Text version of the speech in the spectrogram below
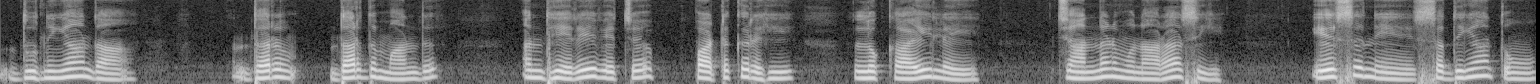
ਦੁਨੀਆ ਦਾ ਦਰ ਦਰਦਮੰਦ ਅੰਧੇਰੇ ਵਿੱਚ ਭਟਕ ਰਹੀ ਲੋਕਾਈ ਲਈ ਚਾਨਣ ਮੁਨਾਰਾ ਸੀ। ਇਸ ਨੇ ਸਦੀਆਂ ਤੋਂ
